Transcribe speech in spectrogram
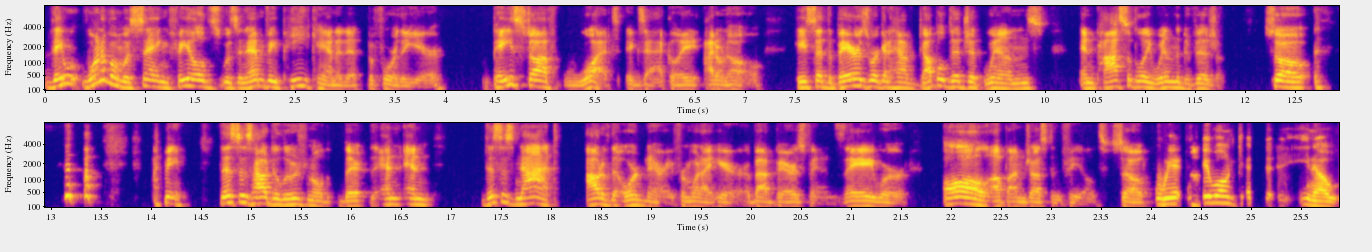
they were one of them was saying Fields was an MVP candidate before the year. Based off what exactly? I don't know. He said the Bears were going to have double digit wins and possibly win the division. So, I mean, this is how delusional they're and and this is not out of the ordinary from what I hear about Bears fans. They were all up on Justin Fields. So we we won't get you know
